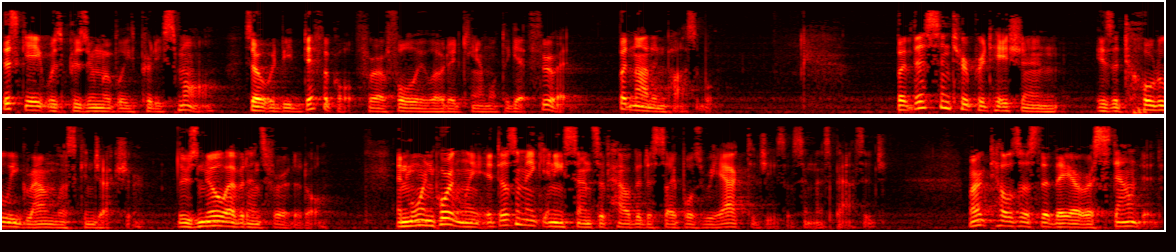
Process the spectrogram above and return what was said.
This gate was presumably pretty small, so it would be difficult for a fully loaded camel to get through it, but not impossible. But this interpretation is a totally groundless conjecture. There's no evidence for it at all. And more importantly, it doesn't make any sense of how the disciples react to Jesus in this passage. Mark tells us that they are astounded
